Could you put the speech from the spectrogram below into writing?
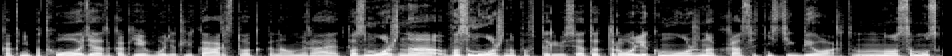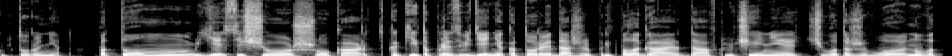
как не подходят, как ей вводят лекарства, как она умирает. Возможно, возможно, повторюсь, этот ролик можно как раз отнести к биоарту, но саму скульптуру нет. Потом есть еще шок-арт, какие-то произведения, которые даже предполагают да, включение чего-то живого. Ну вот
